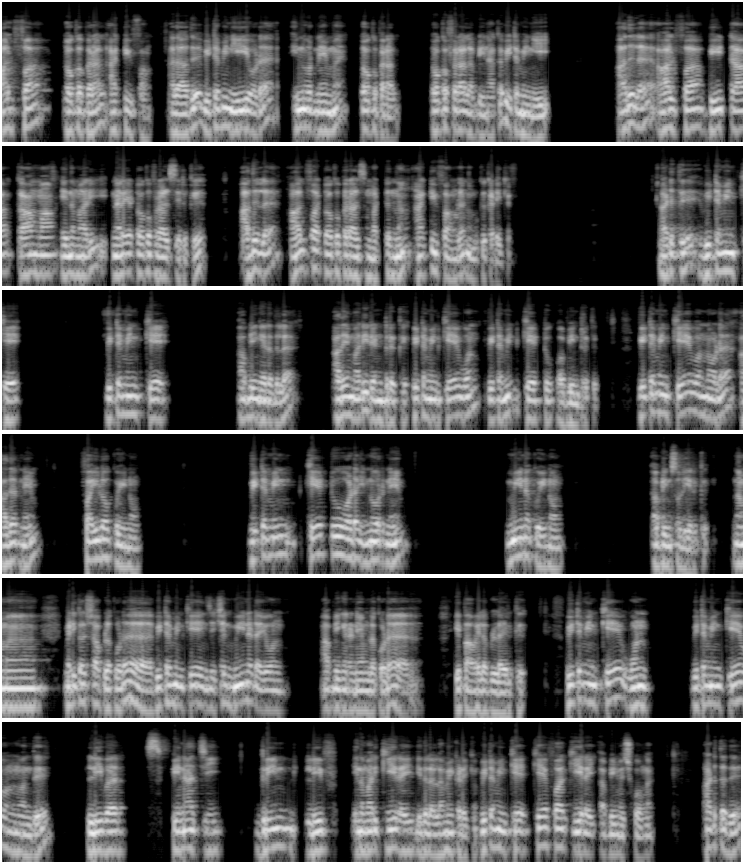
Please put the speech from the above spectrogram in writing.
alpha tocopherol active form. அதாவது விட்டமின் இயோட e இன்னொரு நேம் டோக்கபரால் டோக்கபரால் அப்படின்னாக்க விட்டமின் இ e. அதுல ஆல்ஃபா பீட்டா காமா இந்த மாதிரி நிறைய டோக்கபரால்ஸ் இருக்கு. அதுல ஆல்ஃபா டோக்கபரால்ஸ் மட்டும்தான் ஆக்டிவ் ஃபார்ம்ல நமக்கு கிடைக்கும். அடுத்து விட்டமின் கே விட்டமின் கே அப்படிங்கிறதுல அதே மாதிரி ரெண்டு இருக்கு. Vitamin K one vitamin K two அப்படின்னு இருக்கு. விட்டமின் கே ஒன்னோட other name phyllo phylloquinone vitamin K டூவோட இன்னொரு நேம் மீனகுயினோம் அப்படின்னு சொல்லியிருக்கு. நம்ம மெடிக்கல் ஷாப்ல கூட விட்டமின் கே இன்ஜெக்ஷன் மீனடயோன் அப்படிங்கிற நேம்ல கூட இப்போ அவைலபிளா இருக்கு. Vitamin K one vitamin K one வந்து லிவர் ஸ்பினாச்சி கிரீன் லீஃப் இந்த மாதிரி கீரை இதுல எல்லாமே கிடைக்கும். விட்டமின் கே கே ஃபார் கீரை அப்படின்னு வச்சுக்கோங்க. அடுத்தது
